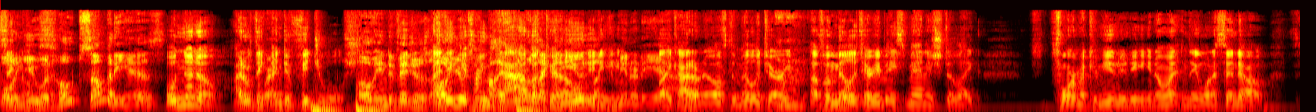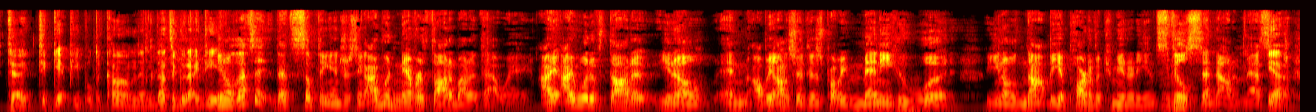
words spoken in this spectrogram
Well, you would hope somebody is. Well, no, no. I don't think Right. individuals should. Oh, individuals. I oh, think you're if talking you about if have was a like a community, like community, yeah. like I don't know if the military, if a military base managed to like form a community, you know what, and they want to send out to to get people to come, then that's a good idea. You know, that's a, that's something interesting. I would never thought about it that way. I, I would have thought of, you know, and I'll be honest with you, there's probably many who would, you know, not be a part of a community and still send out a message Mm-hmm. Yeah.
